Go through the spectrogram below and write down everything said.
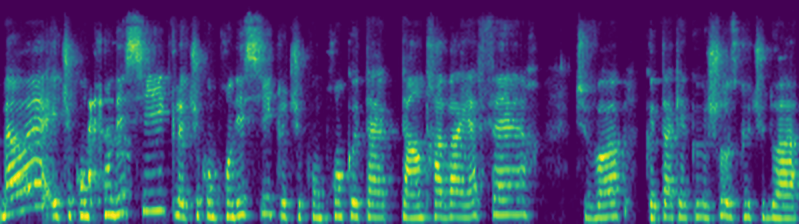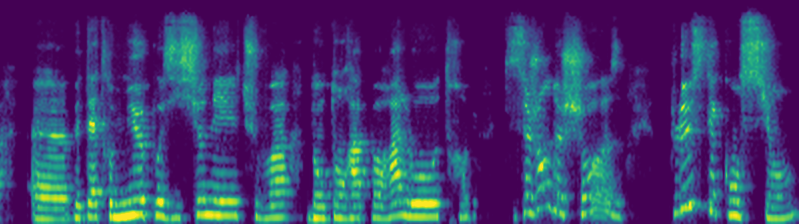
Bah ouais, et tu comprends des cycles, tu comprends des cycles, tu comprends que tu as, un travail à faire, tu vois, que tu as quelque chose que tu dois euh, peut-être mieux positionner, tu vois, dans ton rapport à l'autre. Ce genre de choses, plus tu es conscient,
